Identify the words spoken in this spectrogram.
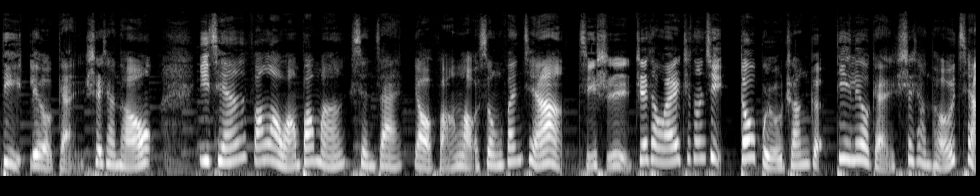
第六感摄像头。以前防老王帮忙，现在要防老宋翻墙。其实折腾来折腾去，都不如装个第六感摄像头强。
